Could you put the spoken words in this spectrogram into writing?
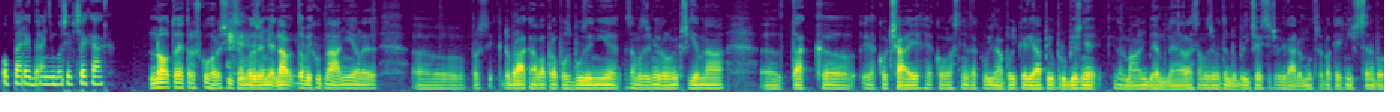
opery Braniboři v Čechách? No, to je trošku horší samozřejmě na to vychutnání, ale uh, prostě dobrá káva pro pozbuzení je samozřejmě velmi příjemná. Eh, tak eh, jako čaj, jako vlastně takový nápoj, který já piju průběžně normální během dne, ale samozřejmě ten dobrý čaj si člověk dá domů třeba ke knížce nebo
